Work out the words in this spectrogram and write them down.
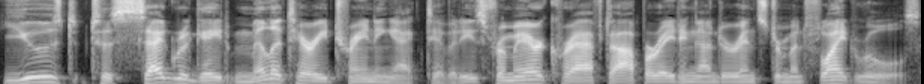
used to segregate military training activities from aircraft operating under instrument flight rules.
